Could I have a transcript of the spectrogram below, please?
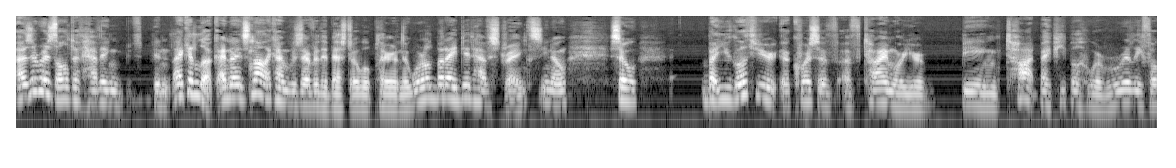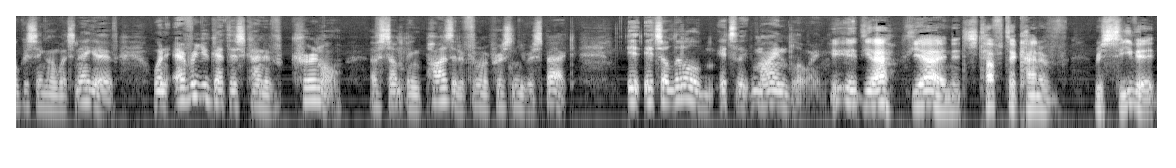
as a result of having been I and look, and it's not like I was ever the best oboe player in the world, but I did have strengths, you know. So, but you go through your, a course of, of time where you're being taught by people who are really focusing on what's negative. Whenever you get this kind of kernel of something positive from a person you respect, it, it's a little, it's like mind blowing. It- yeah, yeah, and it's tough to kind of receive it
